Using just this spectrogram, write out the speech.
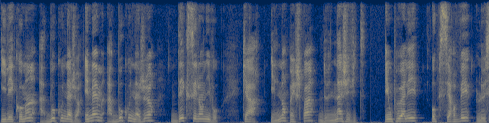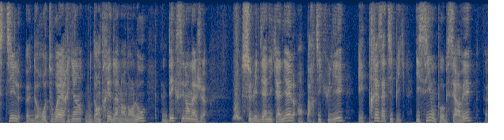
il est commun à beaucoup de nageurs et même à beaucoup de nageurs d'excellent niveau car il n'empêche pas de nager vite. Et on peut aller observer le style de retour aérien ou d'entrée de la main dans l'eau d'excellents nageurs. Celui d'Yannick Agnel en particulier est très atypique. Ici, on peut observer euh,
